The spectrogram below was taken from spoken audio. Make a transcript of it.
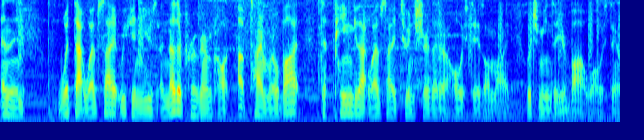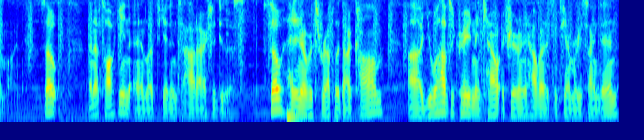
And then with that website, we can use another program called Uptime Robot to ping that website to ensure that it always stays online, which means that your bot will always stay online. So enough talking and let's get into how to actually do this. So heading over to replit.com, uh, you will have to create an account if you don't have can see, I'm already signed in.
